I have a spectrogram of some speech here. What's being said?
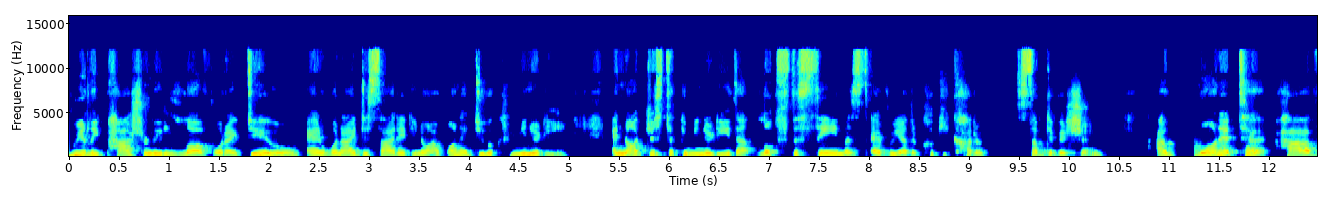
really passionately love what I do. And when I decided, you know, I want to do a community and not just a community that looks the same as every other cookie cutter subdivision, I wanted to have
